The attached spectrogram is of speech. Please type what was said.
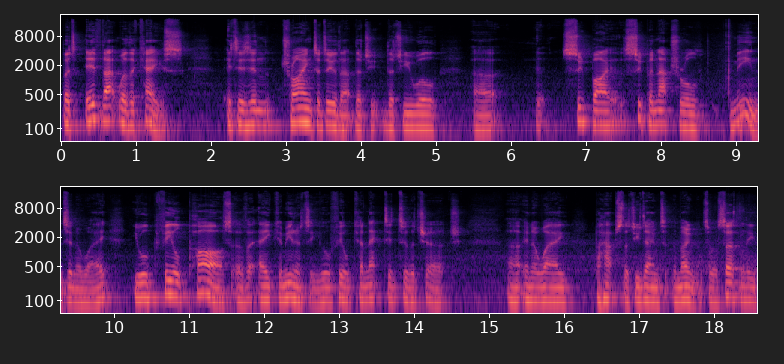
But if that were the case, it is in trying to do that that you, that you will, uh, by supernatural means, in a way, you will feel part of a community. You will feel connected to the church uh, in a way perhaps that you don't at the moment. Or certainly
